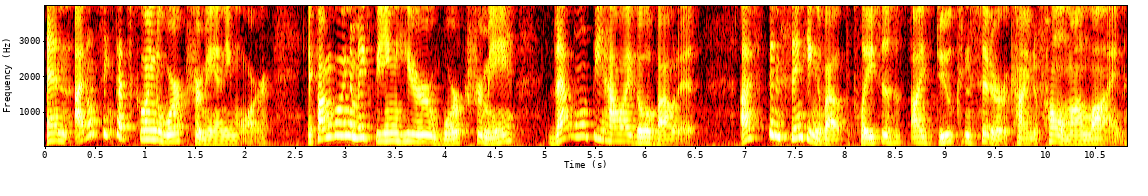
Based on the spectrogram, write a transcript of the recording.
And I don't think that's going to work for me anymore. If I'm going to make being here work for me, that won't be how I go about it. I've been thinking about the places I do consider a kind of home online,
